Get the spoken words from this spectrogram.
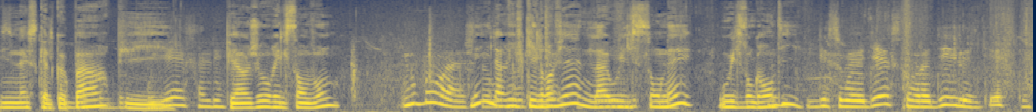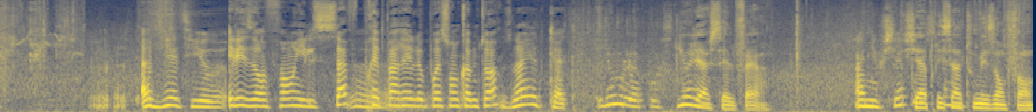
Ils naissent quelque part, puis, puis un jour ils s'en vont. Mais il arrive qu'ils reviennent là où ils sont nés, où ils ont grandi. Et les enfants, ils savent préparer le poisson comme toi? Julia sait le faire. J'ai appris ça à tous mes enfants.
